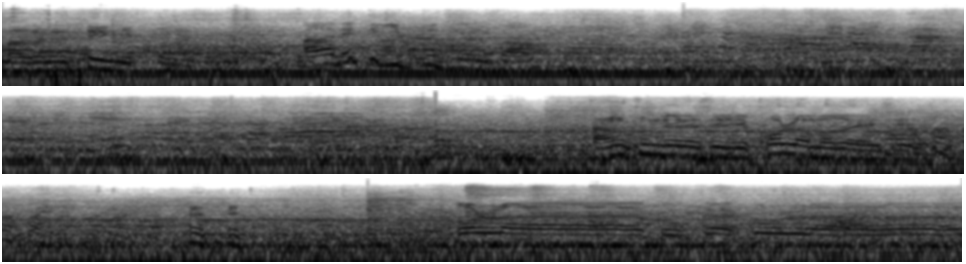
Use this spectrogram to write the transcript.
마그네틱 이쁘네. 마그네틱 이쁘지 이거. 당 충전해서 이제 콜라 먹어야지. 콜라, 코카콜라,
